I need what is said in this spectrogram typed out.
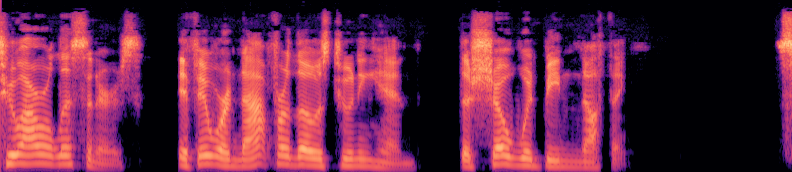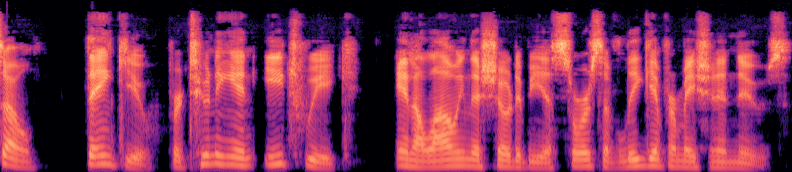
To our listeners, If it were not for those tuning in, the show would be nothing. So, thank you for tuning in each week and allowing the show to be a source of league information and news.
